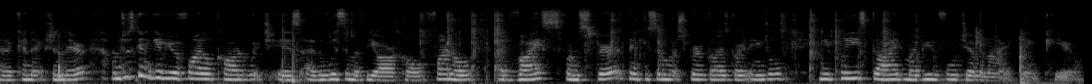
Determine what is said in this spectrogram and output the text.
uh, connection there. I'm just going to give you a final card, which is uh, the Wisdom of the Oracle. Final advice from Spirit. Thank you so much, Spirit guides, great angels. Can you please guide my beautiful Gemini? Thank you.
